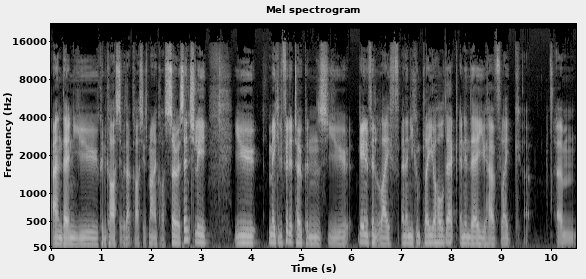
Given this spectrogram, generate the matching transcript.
and then you can cast it without casting its mana cost. So essentially, you make infinite tokens, you gain infinite life, and then you can play your whole deck. And in there, you have like um,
